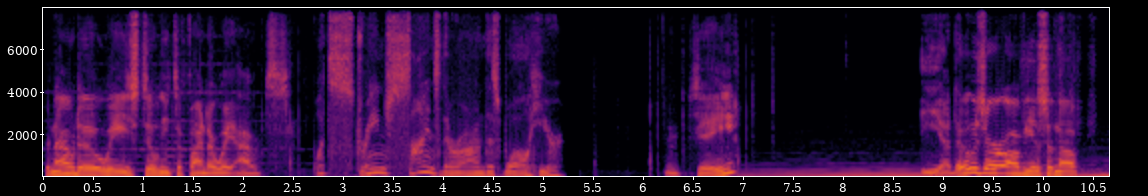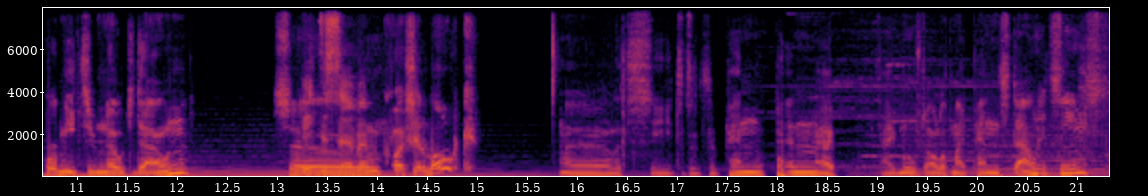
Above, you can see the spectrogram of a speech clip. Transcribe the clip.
For now, though, we still need to find our way out. What strange signs there are on this wall here. Okay. Yeah, those are obvious enough for me to note down. So 87 question mark. Uh, let's see. Pen, pen. I, I moved all of my pens down. It seems.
